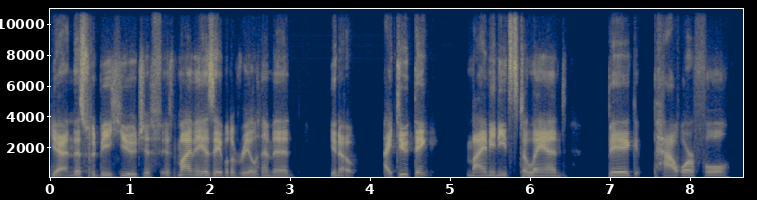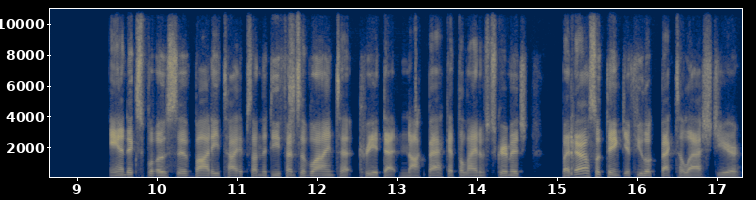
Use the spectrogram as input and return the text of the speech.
Yeah, and this would be huge if if Miami is able to reel him in. You know, I do think Miami needs to land big, powerful and explosive body types on the defensive line to create that knockback at the line of scrimmage. But I also think if you look back to last year,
